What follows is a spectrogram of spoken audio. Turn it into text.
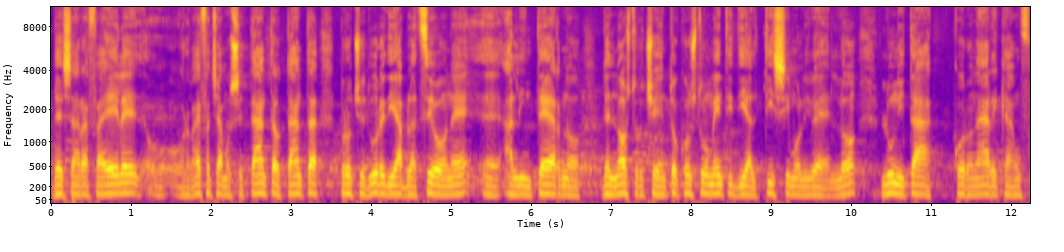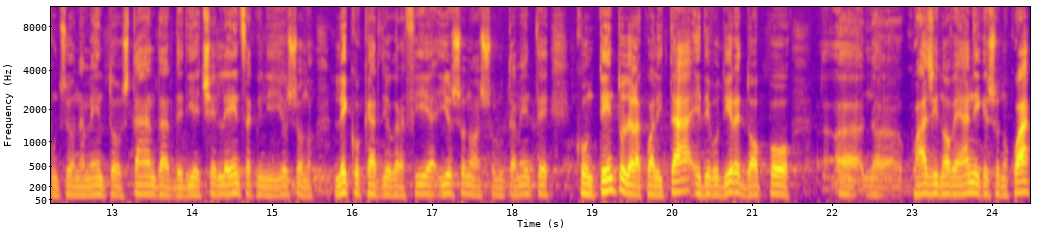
del San Raffaele oramai facciamo 70-80 procedure di ablazione eh, all'interno del nostro centro con strumenti di altissimo livello, l'unità coronarica ha un funzionamento standard di eccellenza, quindi io sono l'ecocardiografia, io sono assolutamente contento della qualità e devo dire dopo uh, quasi nove anni che sono qua,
